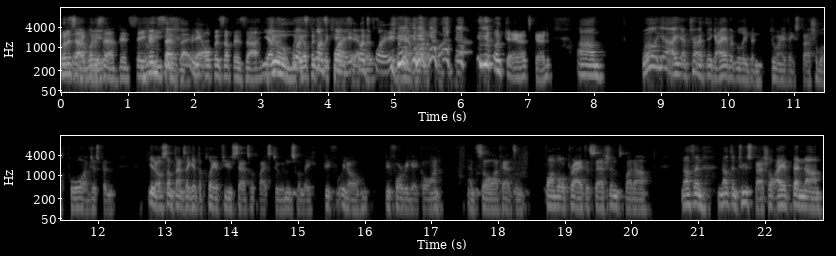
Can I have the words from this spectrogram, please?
What is that? What is that? Vince, say Vince he- says that. when Yeah. he opens up his uh, yeah. He let's, let's play. case, yeah, let's play. Have a lot of fun. Yeah. okay, that's good. Um, well, yeah, I, I'm trying to think. I haven't really been doing anything special with pool. I've just been, you know, sometimes I get to play a few sets with my students when they, before, you know, before we get going, and so I've had some fun little practice sessions, but uh, nothing, nothing too special. I have been um,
